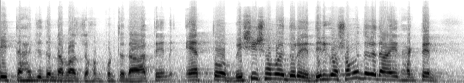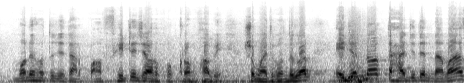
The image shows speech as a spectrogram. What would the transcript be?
এই তাহাজুদের নামাজ যখন পড়তে দাঁড়াতেন, এত বেশি সময় ধরে, দীর্ঘ সময় ধরে দাঁড়িয়ে থাকতেন, মনে হতো যে তার পা ফেটে যাওয়ার উপক্রম হবে। সময় বন্ধুগণ এই জন্য তাহাজুদের নামাজ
